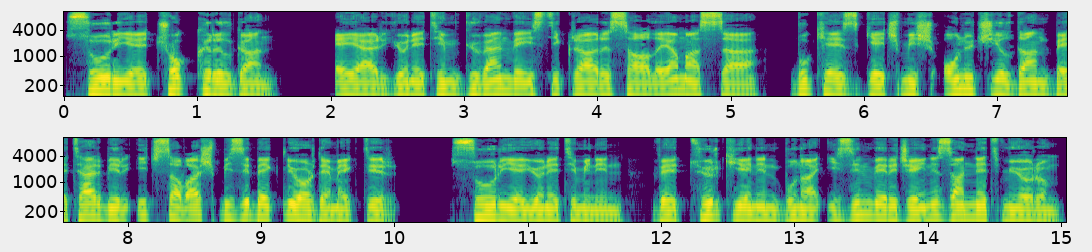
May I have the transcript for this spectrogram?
Suriye çok kırılgan. Eğer yönetim güven ve istikrarı sağlayamazsa, bu kez geçmiş 13 yıldan beter bir iç savaş bizi bekliyor demektir. Suriye yönetiminin ve Türkiye'nin buna izin vereceğini zannetmiyorum.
